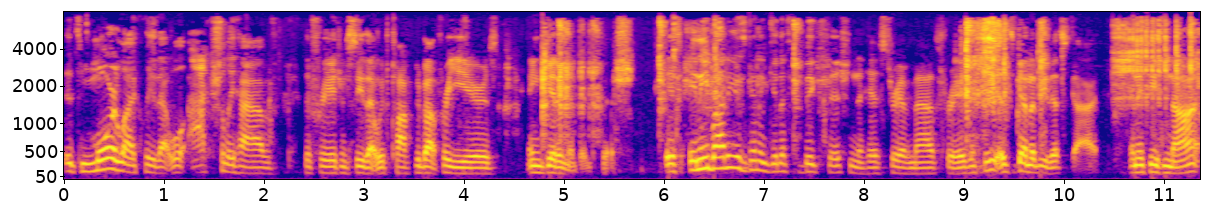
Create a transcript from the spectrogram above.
it's more likely that we'll actually have the free agency that we've talked about for years and getting a big fish. If anybody is going to get a big fish in the history of Mavs free agency, it's going to be this guy. And if he's not,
